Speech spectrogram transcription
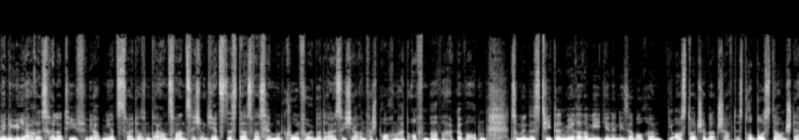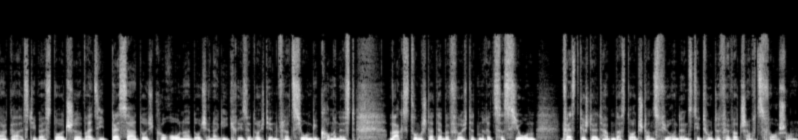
Wenige Jahre ist relativ. Wir haben jetzt 2023 und jetzt ist das, was Helmut Kohl vor über 30 Jahren versprochen hat, offenbar wahr geworden. Zumindest titeln mehrere Medien in dieser Woche, die ostdeutsche Wirtschaft ist robuster und stärker als die westdeutsche, weil sie besser durch Corona, durch Energiekrise, durch die Inflation gekommen ist. Wachstum statt der befürchteten Rezession. Festgestellt haben das Deutschlands führende Institute für Wirtschaftsforschung.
